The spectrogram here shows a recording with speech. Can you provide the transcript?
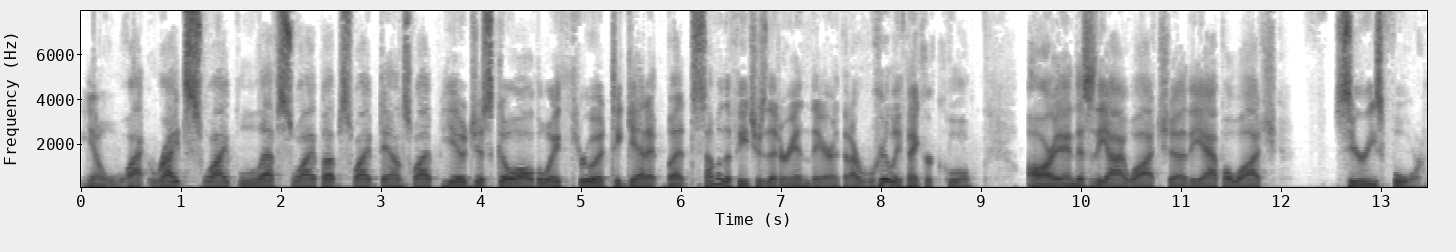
you know, right swipe, left swipe, up swipe, down swipe. You just go all the way through it to get it. But some of the features that are in there that I really think are cool are, and this is the iWatch, uh, the Apple Watch Series Four,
